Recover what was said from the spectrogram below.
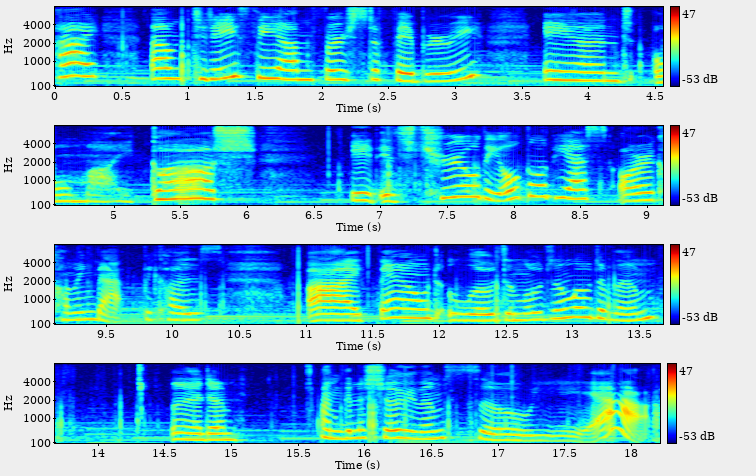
Hi. Um, today's the um first of February, and oh my gosh, it is true. The old LPS are coming back because I found loads and loads and loads of them, and um, I'm gonna show you them. So yeah,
